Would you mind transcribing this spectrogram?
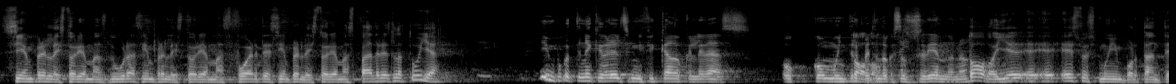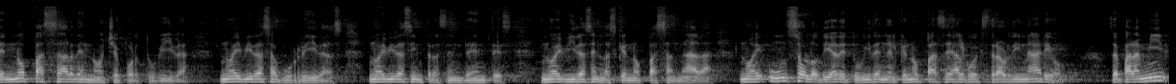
Siempre la historia más dura, siempre la historia más fuerte, siempre la historia más padre es la tuya. Y un poco tiene que ver el significado que le das o cómo interpretas lo que está sucediendo, ¿no? Todo, y eh, eh, eso es muy importante, no pasar de noche por tu vida. No hay vidas aburridas, no hay vidas intrascendentes, no hay vidas en las que no pasa nada, no hay un solo día de tu vida en el que no pase algo extraordinario. Sea, para mí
